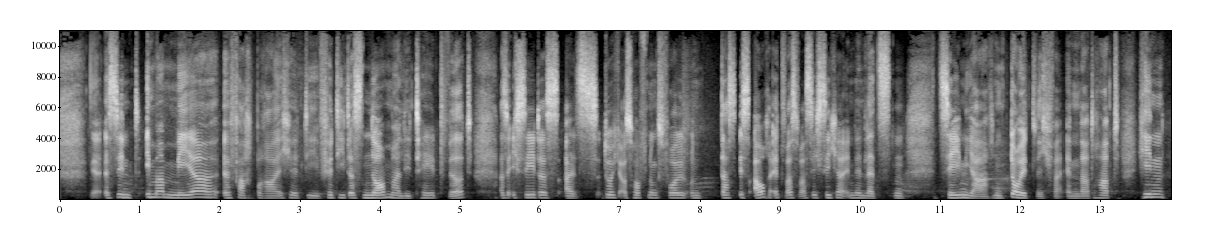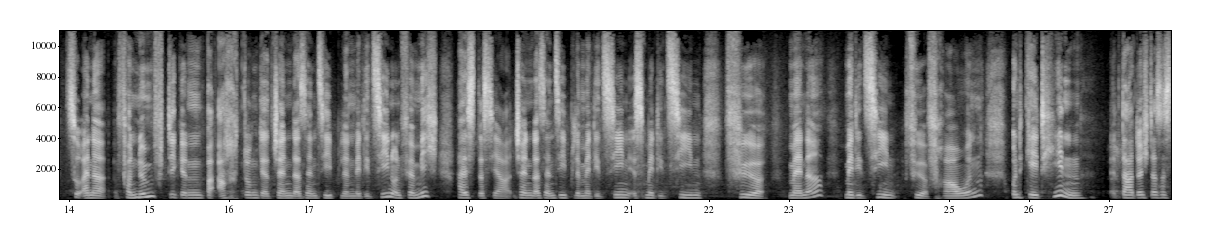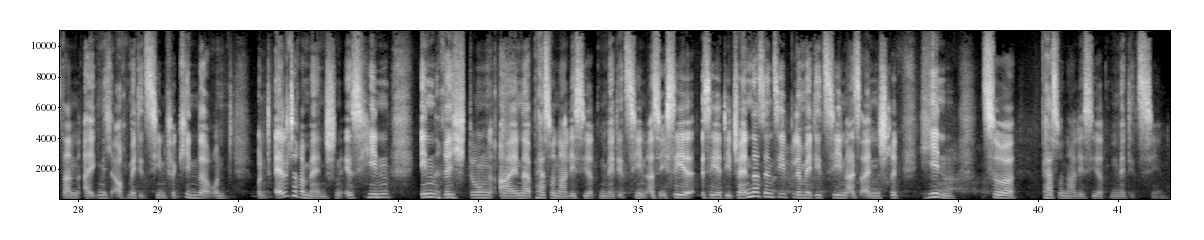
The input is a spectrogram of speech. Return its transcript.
Es sind immer mehr äh, Fachbereiche, die, für die das Normalität wird. Also ich sehe das als durchaus hoffnungsvoll und das ist auch etwas, was sich sicher in den letzten zehn Jahren deutlich verändert hat, hin zu einer vernünftigen Beachtung der gendersensiblen Medizin. Und für mich heißt das ja, gendersensible Medizin ist Medizin für Männer, Medizin für Frauen und geht hin dadurch, dass es dann eigentlich auch Medizin für Kinder und, und ältere Menschen ist, hin in Richtung einer personalisierten Medizin. Also ich sehe, sehe die gendersensible Medizin als einen Schritt hin zur personalisierten Medizin.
